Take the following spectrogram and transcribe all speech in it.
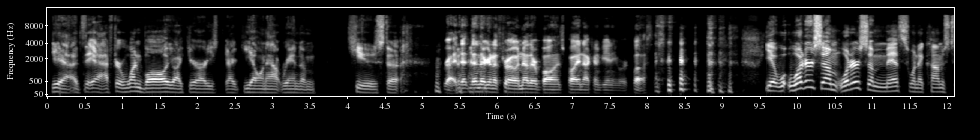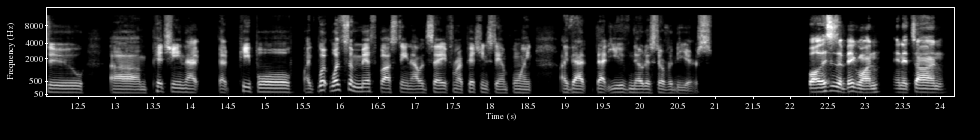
Yeah, it's, yeah. After one ball, you're like you're already like yelling out random cues to. right. Then, then they're going to throw another ball, and it's probably not going to be anywhere close. yeah. What are some What are some myths when it comes to um, pitching that that people like what what's some myth busting I would say from a pitching standpoint like that that you've noticed over the years? Well, this is a big one, and it's on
